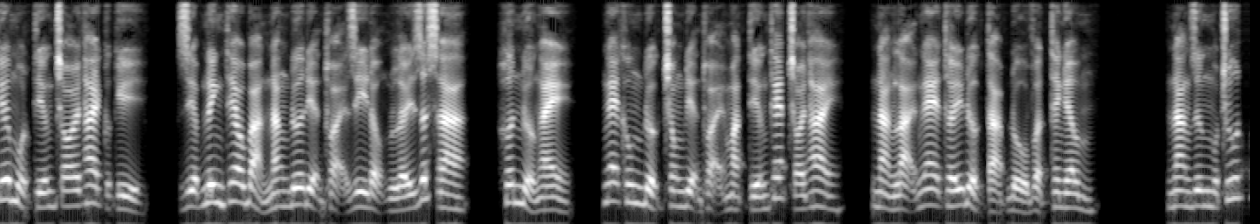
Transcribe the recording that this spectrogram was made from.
kia một tiếng trói thai cực kỳ, Diệp Ninh theo bản năng đưa điện thoại di động lấy rất xa, hơn nửa ngày, nghe không được trong điện thoại mặt tiếng thét trói thai, nàng lại nghe thấy được tạp đồ vật thanh âm. Nàng dừng một chút,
